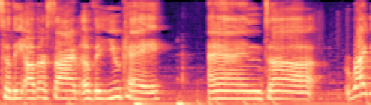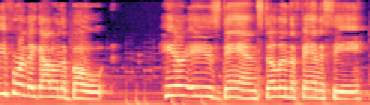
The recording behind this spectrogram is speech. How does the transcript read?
to the other side of the UK. And uh, right before they got on the boat, here is Dan still in the fantasy,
